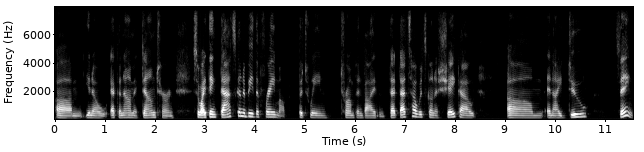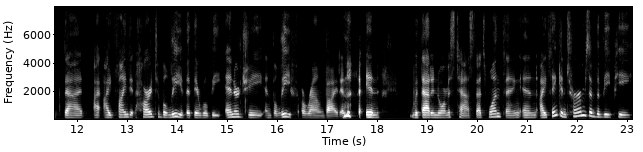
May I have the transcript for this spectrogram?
um, you know, economic downturn. So I think that's going to be the frame up between Trump and Biden. That that's how it's going to shake out. Um, and I do think that I, I, find it hard to believe that there will be energy and belief around Biden in with that enormous task. That's one thing. And I think in terms of the VP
